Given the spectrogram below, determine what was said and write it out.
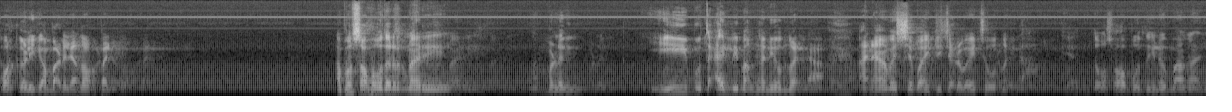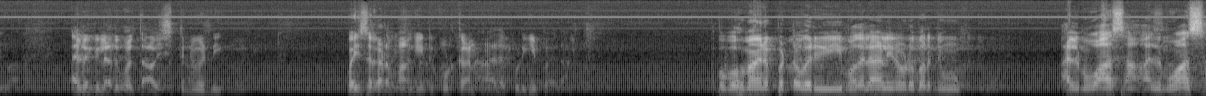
ഉറക്ക കളിക്കാൻ പാടില്ല എന്ന് ഉറപ്പല്ലേ? അപ്പോൾ സഹോദരന്മാര് നമ്മൾ ഈ മുത്തല്ലിം അങ്ങനെയൊന്നുമല്ല. അനാവശ്യമായിട്ട് ചെലവഴിച്ചൊന്നുമല്ല. എന്തോ സോപ്പ് എന്തെങ്കിലും വാങ്ങാൻ അല്ലെങ്കിൽ അതുപോലത്തെ ആവശ്യത്തിന് വേണ്ടി പൈസ കടം വാങ്ങിയിട്ട് കൊടുക്കാൻ അത് കുടുങ്ങിപ്പോയതാണ്. അപ്പൊ ബഹുമാനപ്പെട്ടവർ ഈ മുതലാളിനോട് പറഞ്ഞു അൽ മുവാസ അൽ മുവാസ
